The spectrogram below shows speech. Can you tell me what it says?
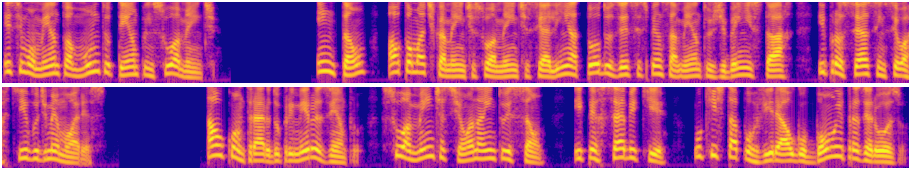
esse momento há muito tempo em sua mente. Então, automaticamente sua mente se alinha a todos esses pensamentos de bem-estar e processa em seu arquivo de memórias. Ao contrário do primeiro exemplo, sua mente aciona a intuição e percebe que, o que está por vir é algo bom e prazeroso,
